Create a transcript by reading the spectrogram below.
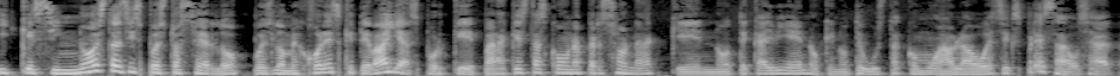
y que si no estás dispuesto a hacerlo, pues lo mejor es que te vayas, porque ¿para qué estás con una persona que no te cae bien o que no te gusta cómo habla o se expresa? O sea,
